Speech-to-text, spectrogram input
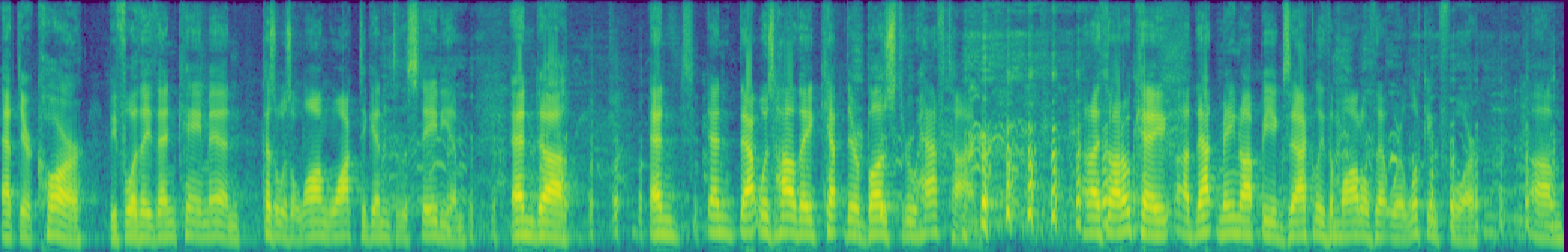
at their car before they then came in because it was a long walk to get into the stadium. and, uh, and, and that was how they kept their buzz through halftime. And I thought, okay, uh, that may not be exactly the model that we're looking for. Um,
